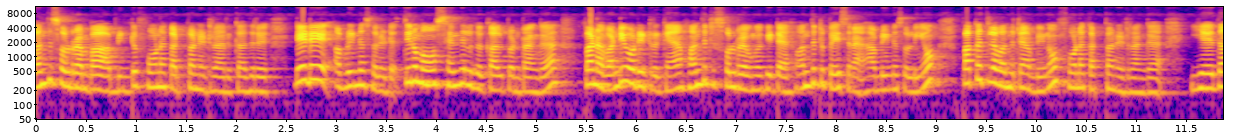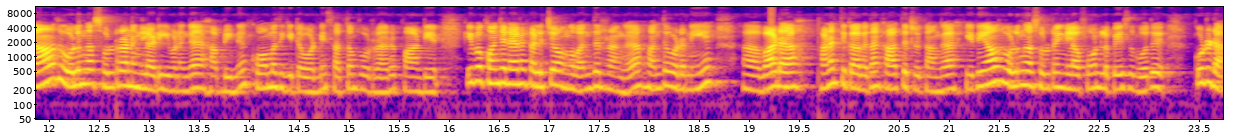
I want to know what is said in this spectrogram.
வந்து சொல்கிறேன்ப்பா அப்படின்ட்டு ஃபோனை கட் பண்ணிடுறாரு கதிர். டே டே அப்படின்னு சொல்லிட்டு திரும்பவும் செந்திலுக்கு கால் பண்ணுறாங்க அப்பா நான் வண்டி ஓட்டிகிட்ருக்கேன் இருக்கேன் வந்துட்டு சொல்கிறேன் உங்ககிட்ட. வந்துட்டு பேசுகிறேன் அப்படின்னு சொல்லியும் பக்கத்தில் வந்துட்டேன் அப்படின்னும் ஃபோனை கட் பண்ணிடுறாங்க. ஏதாவது ஒழுங்காக சொல்கிறானுங்களாடி இவனுங்க அப்படின்னு கோமதி கிட்ட உடனே சத்தம் போடுறாரு பாண்டியன். இப்போ கொஞ்ச நேரம் கழித்து அவங்க வந்துடுறாங்க. வந்த உடனே வாடா பணத்துக்காக தான் காத்துட்ருக்காங்க எதையாவது ஒழுங்காக சொல்கிறீங்களா ஃபோனில் பேசும்போது கொடுடா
